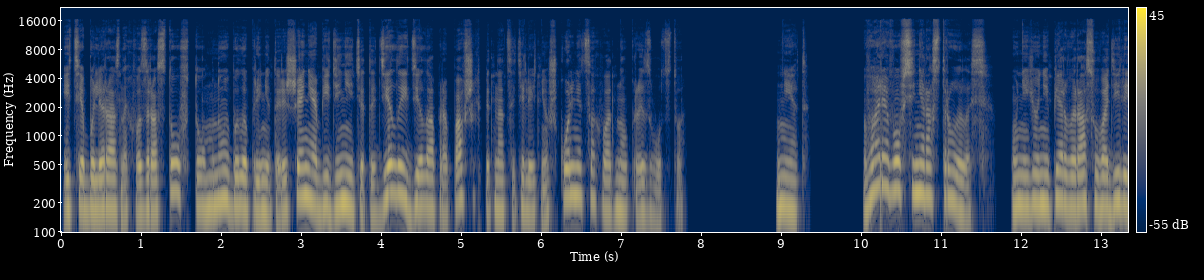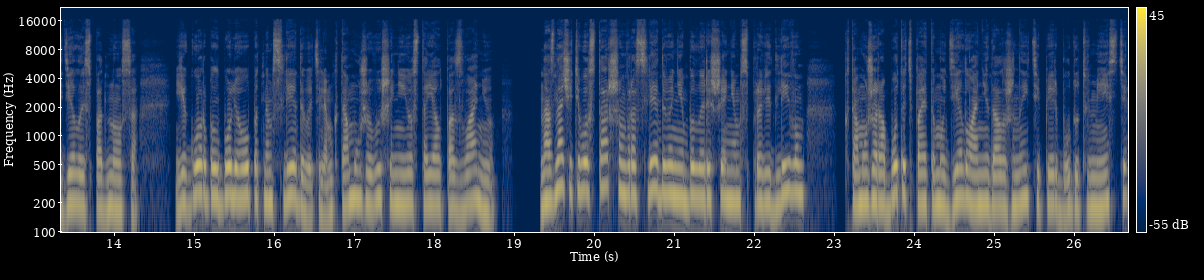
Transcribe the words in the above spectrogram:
и те были разных возрастов, то мной было принято решение объединить это дело и дело о пропавших 15-летних школьницах в одно производство. Нет, Варя вовсе не расстроилась. У нее не первый раз уводили дело из-под носа. Егор был более опытным следователем, к тому же выше нее стоял по званию. Назначить его старшим в расследовании было решением справедливым, к тому же работать по этому делу они должны теперь будут вместе.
